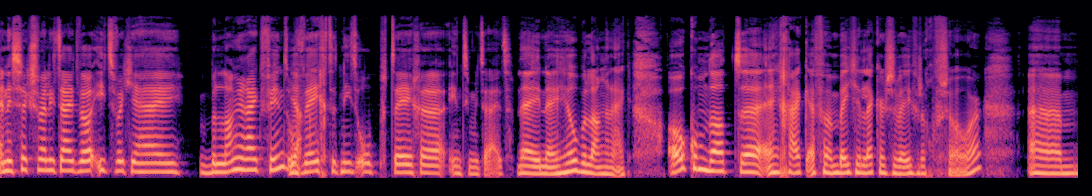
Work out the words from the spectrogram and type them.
En is seksualiteit wel iets wat jij belangrijk vindt of Ja. weegt het niet op tegen intimiteit? Nee, nee, heel belangrijk. Ook omdat, eh, en ga ik even een beetje lekker zweverig of zo hoor. Ehm,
